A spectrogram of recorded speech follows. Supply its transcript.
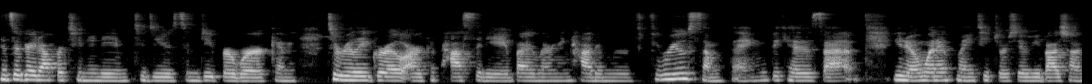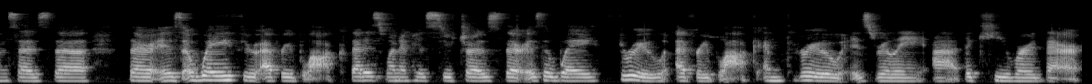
it's a great opportunity to do some deeper work and to really grow our capacity by learning how to move through something. Because, uh, you know, one of my teachers, Yogi Bhajan, says the there is a way through every block. That is one of his sutras. There is a way through every block, and through is really uh, the key word there.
